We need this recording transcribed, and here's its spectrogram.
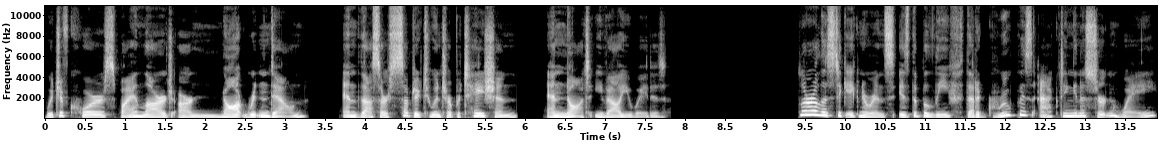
which of course, by and large, are not written down and thus are subject to interpretation and not evaluated. Pluralistic ignorance is the belief that a group is acting in a certain way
